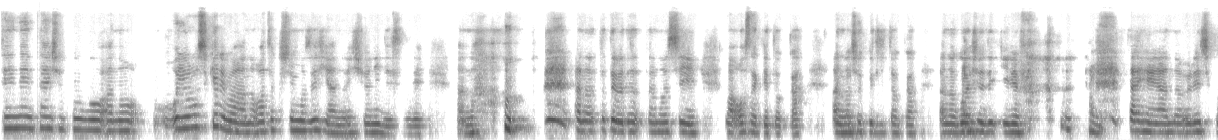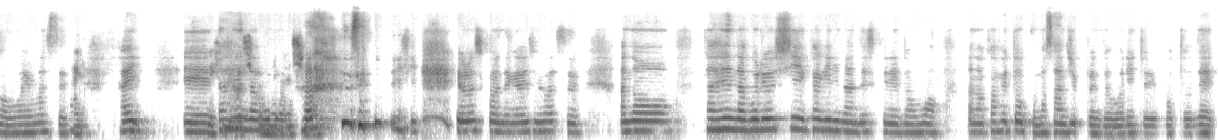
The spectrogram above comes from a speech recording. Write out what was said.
定年退職後あのよろしければあの私もぜひあの一緒にですねあの あの例えば楽しい、まあ、お酒とかあの食事とかあのご一緒できれば、はい、大変あの嬉しく思います。はい、はいえー、大変なご了承 ぜひよろしくお願いします。あの大変名残惜しい限りなんですけれども、あのカフェトークも30分で終わりということで、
